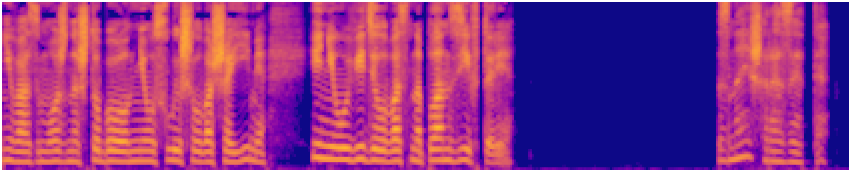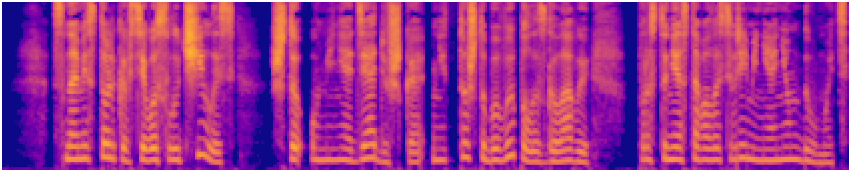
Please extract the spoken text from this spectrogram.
Невозможно, чтобы он не услышал ваше имя и не увидел вас на планзифторе. Знаешь, Розетта, с нами столько всего случилось, что у меня дядюшка не то чтобы выпал из головы, просто не оставалось времени о нем думать,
